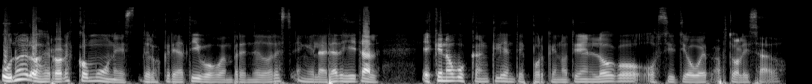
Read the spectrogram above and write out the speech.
Uno de los errores comunes de los creativos o emprendedores en el área digital es que no buscan clientes porque no tienen logo o sitio web actualizado.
